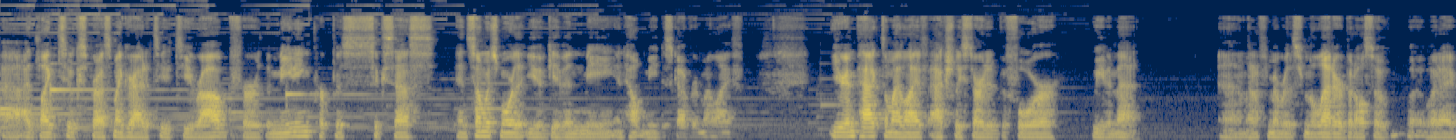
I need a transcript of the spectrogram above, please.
Uh, I'd like to express my gratitude to you, Rob, for the meaning, purpose, success, and so much more that you have given me and helped me discover in my life. Your impact on my life actually started before we even met. Um, I don't know if you remember this from the letter, but also what, what I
